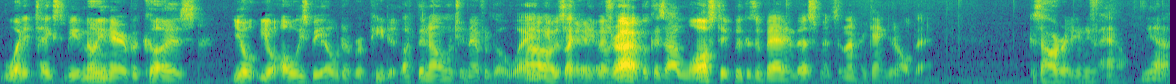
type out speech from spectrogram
what it takes to be a millionaire because you'll you'll always be able to repeat it like the knowledge will never go away and he Oh, was like and he was okay. right because i lost it because of bad investments and then i gained it all back because i already knew how yeah.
